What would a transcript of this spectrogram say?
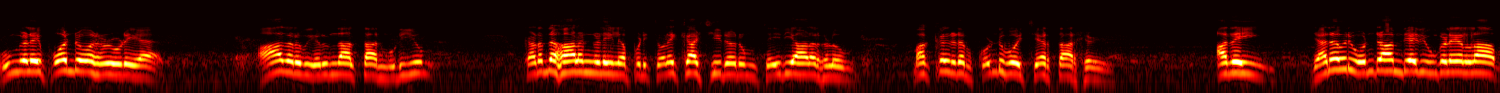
உங்களை போன்றவர்களுடைய ஆதரவு இருந்தால்தான் முடியும். கடந்த காலங்களில் அப்படி தொலைக்காட்சியினரும் செய்தியாளர்களும் மக்களிடம் கொண்டு போய் சேர்த்தார்கள். அதை ஜனவரி ஒன்றாம் தேதி உங்களையெல்லாம்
